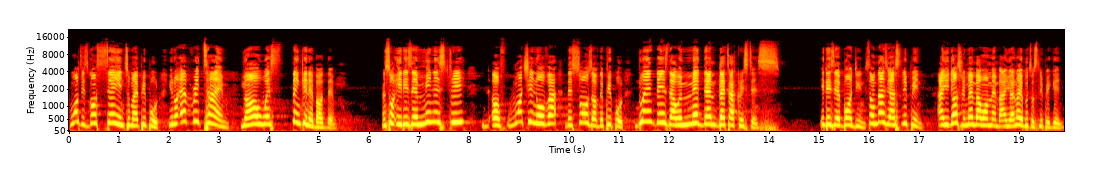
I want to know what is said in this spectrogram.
What is God saying to my people? You know, every time you're always thinking about them. And so it is a ministry of watching over the souls of the people, doing things that will make them better Christians. It is a burden. Sometimes you are sleeping and you just remember one member and you are not able to sleep again.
